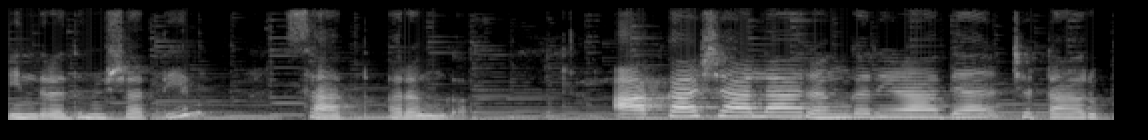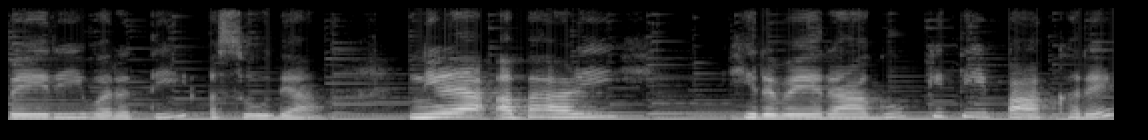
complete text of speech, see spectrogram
इंद्रधनुष्यातील सात रंग. आकाशाला रंग निळा द्या छटा रुपेरी वरती असू द्या. निळ्या अभाळी हिरवे रागू किती पाखरे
